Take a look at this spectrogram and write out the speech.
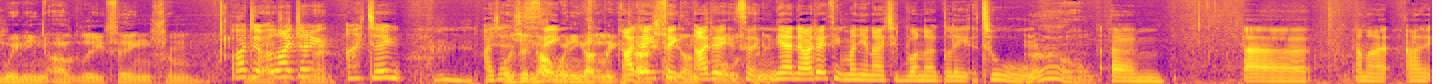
winning ugly thing from? I don't. Well, I don't. I don't. Hmm, I don't. Or is it think, not winning ugly? I don't think. I don't think. Yeah, no, I don't think Man United won ugly at all. No. Um, uh, and I, I,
